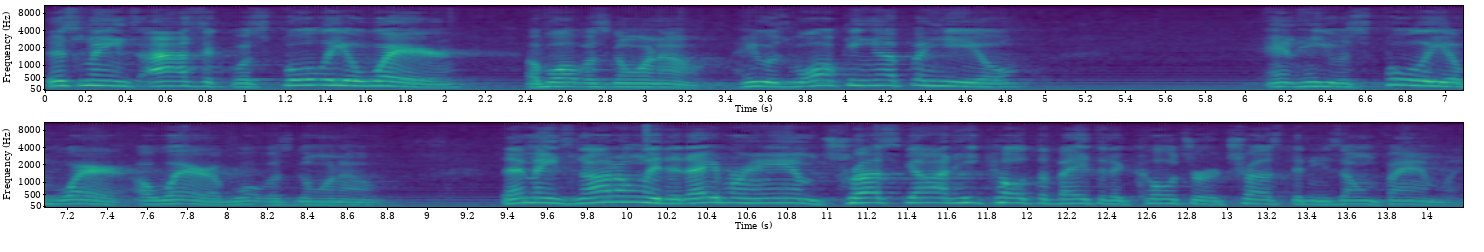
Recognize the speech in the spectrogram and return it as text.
This means Isaac was fully aware of what was going on. He was walking up a hill, and he was fully aware, aware of what was going on. That means not only did Abraham trust God, he cultivated a culture of trust in his own family.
